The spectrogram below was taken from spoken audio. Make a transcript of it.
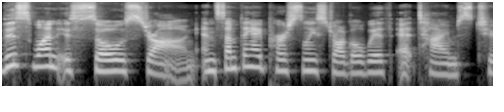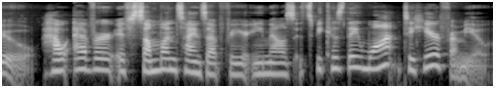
This one is so strong and something I personally struggle with at times too. However, if someone signs up for your emails, it's because they want to hear from you,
